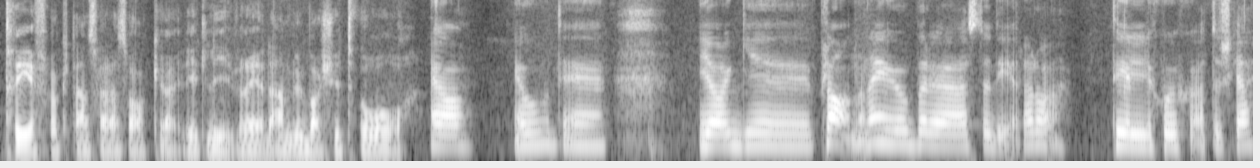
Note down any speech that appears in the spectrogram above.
tre fruktansvärda saker i ditt liv redan. Du är bara 22 år. Ja, jo, det... Jag, eh, planerna är ju att börja studera då, till sjuksköterska.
